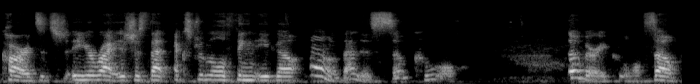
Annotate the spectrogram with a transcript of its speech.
cards. It's you're right. It's just that extra little thing that you go, "Oh, that is so cool." So very cool. So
